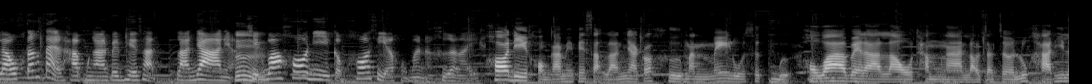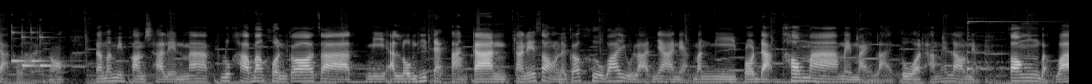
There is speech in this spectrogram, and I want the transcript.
แล้วตั้งแต่ทำงานเป็นเภสัชร้านยาเนี่ย อืม คิดว่าข้อดีกับข้อเสียของมันอะคืออะไร ข้อดีของการเป็นเภสัชร้านยาก็คือมันไม่รู้สึกเบื่อ เพราะว่าเวลาเราทำงานเราจะเจอลูกค้าที่หลากหลายเนาะ แล้วมันมีความชาเลนจ์มาก ลูกค้าบางคนก็จะมีอารมณ์ที่แตกต่างกันอย่างที่สองเลยก็คือว่าอยู่ร้านยาเนี่ยมันมีโปรดักต์เข้ามาใหม่ ๆ หลายตัวทำให้เราเนี่ยต้องแบบว่า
